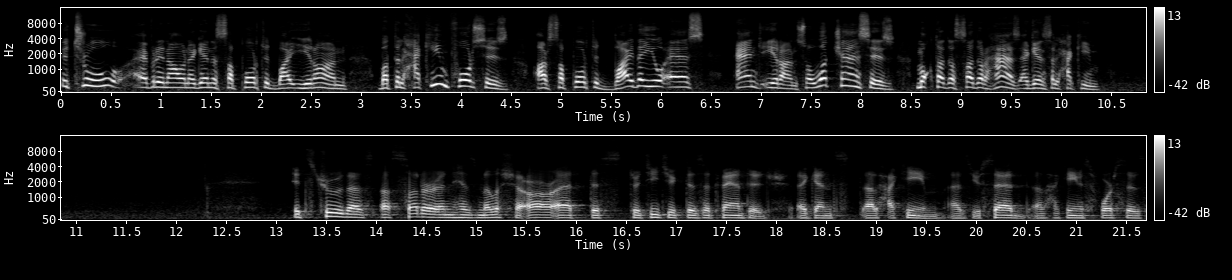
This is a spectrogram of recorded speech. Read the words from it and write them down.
it's true, every now and again is supported by Iran, but Al Hakim forces are supported by the US and Iran. So, what chances Muqtada Sadr has against Al Hakim? It's true that al-Sadr and his militia are at this strategic disadvantage against al-Hakim. As you said, al-Hakim's forces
